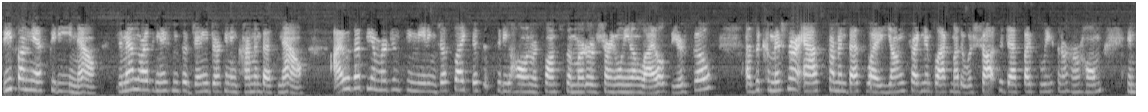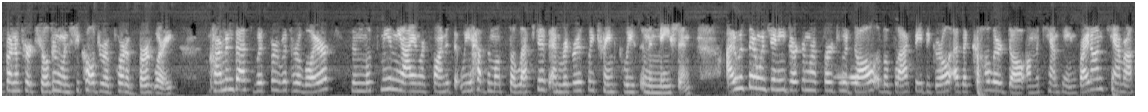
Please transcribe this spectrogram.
Defund the SPD now. Demand the resignations of Jenny Durkan and Carmen Best now. I was at the emergency meeting just like this at City Hall in response to the murder of Charleena Lyles years ago. As the commissioner asked Carmen Best why a young pregnant black mother was shot to death by police in her home in front of her children when she called to report a burglary. Carmen Best whispered with her lawyer, then looked me in the eye and responded that we have the most selective and rigorously trained police in the nation. I was there when Jenny Durkan referred to a doll of a black baby girl as a colored doll on the campaign, right on camera,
